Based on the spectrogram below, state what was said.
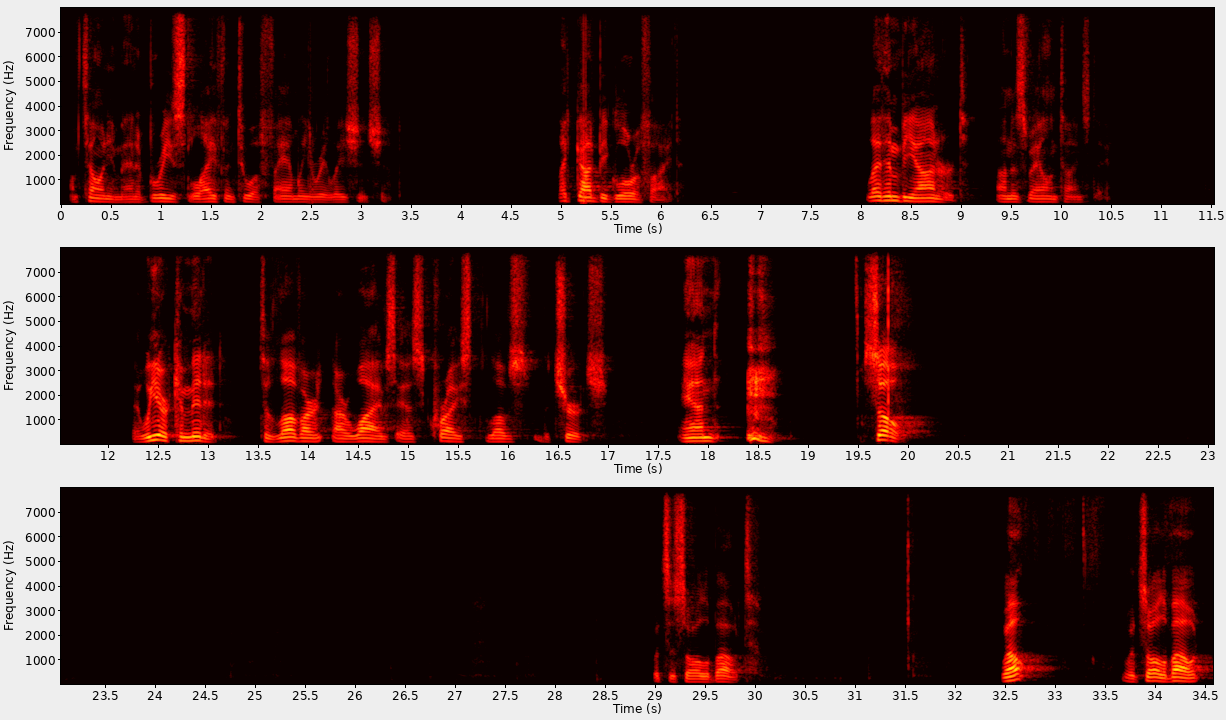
I'm telling you, man, it breathes life into a family and relationship. Let God be glorified. Let him be honored on this Valentine's Day. That we are committed to love our, our wives as Christ loves the church. And so, what's this all about? Well, what's all about,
